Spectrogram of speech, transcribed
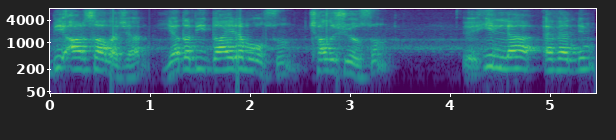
bir arsa alacaksın ya da bir dairem olsun, çalışıyorsun. E, illa efendim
